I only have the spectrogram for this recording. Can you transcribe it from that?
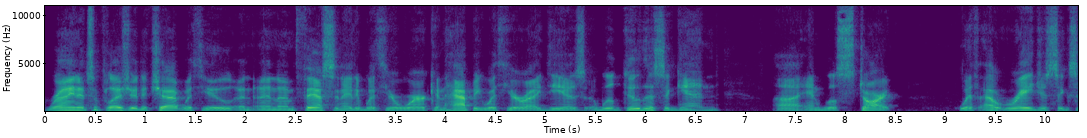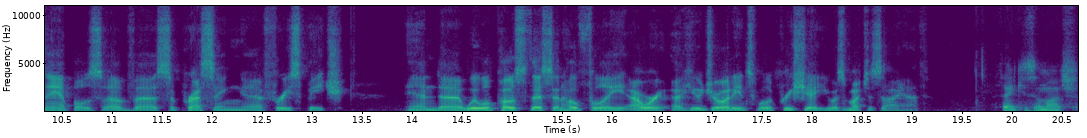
Ryan, it's a pleasure to chat with you, and, and I'm fascinated with your work and happy with your ideas. We'll do this again, uh, and we'll start with outrageous examples of uh, suppressing uh, free speech. And uh, we will post this, and hopefully, our huge audience will appreciate you as much as I have. Thank you so much.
